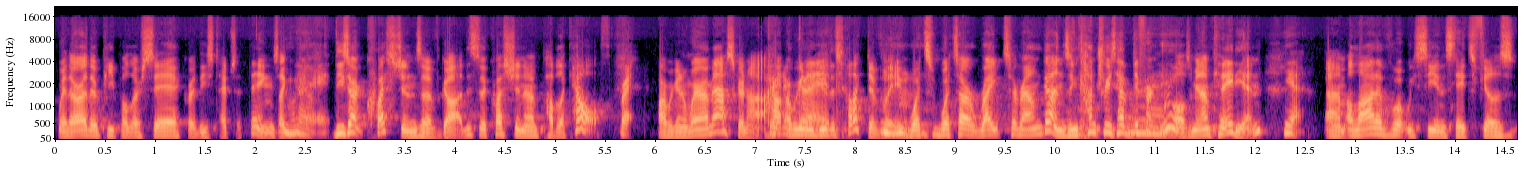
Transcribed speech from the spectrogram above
whether other people are sick or these types of things. Like right. these aren't questions of God. This is a question of public health. Right. Are we going to wear a mask or not? How are we going to do this collectively? Mhm. What's what's our rights around guns? And countries have different Right. rules. I mean, I'm Canadian. Yeah. Um, a lot of what we see in the states feels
